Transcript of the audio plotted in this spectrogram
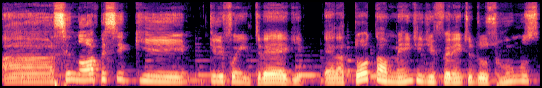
A sinopse que, que lhe foi entregue era totalmente diferente dos rumos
